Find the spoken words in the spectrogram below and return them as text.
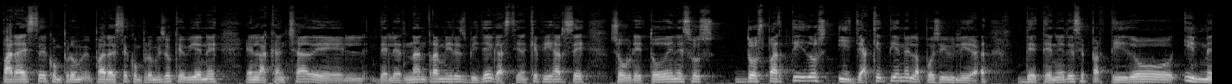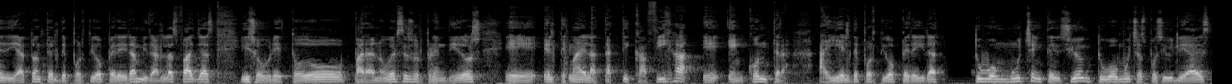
para este, compromiso, para este compromiso que viene en la cancha del, del Hernán Ramírez Villegas? Tiene que fijarse sobre todo en esos dos partidos y ya que tiene la posibilidad de tener ese partido inmediato ante el Deportivo Pereira, mirar las fallas y sobre todo para no verse sorprendidos eh, el tema de la táctica fija eh, en contra. Ahí el Deportivo Pereira tuvo mucha intención, tuvo muchas posibilidades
